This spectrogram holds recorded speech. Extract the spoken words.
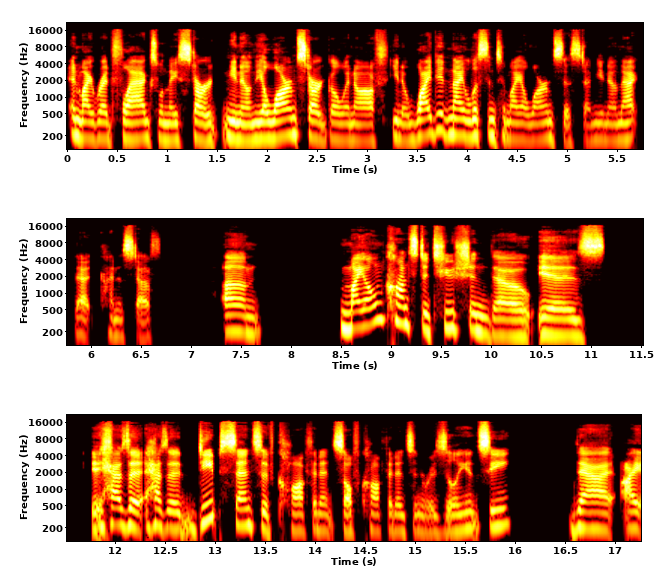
and my red flags when they start, you know, and the alarms start going off. You know, why didn't I listen to my alarm system? You know, that that kind of stuff. Um, my own constitution, though, is it has a has a deep sense of confidence, self confidence, and resiliency that I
